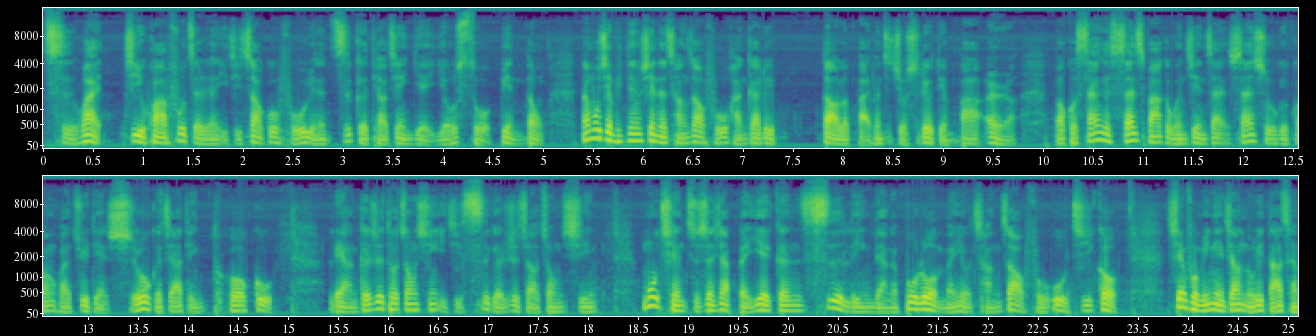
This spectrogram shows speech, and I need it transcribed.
此外，计划负责人以及照顾服务员的资格条件也有所变动。那目前平东县的长照服务涵盖率到了百分之九十六点八二啊，包括三个三十八个文件站、三十五个关怀据点、十五个家庭托顾、两个日托中心以及四个日照中心。目前只剩下北叶跟四林两个部落没有长照服务机构。县府明年将努力达成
